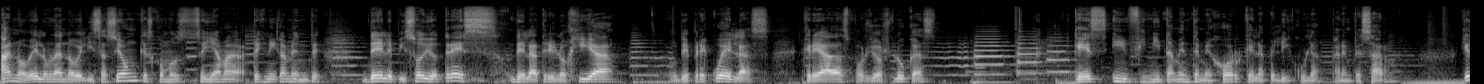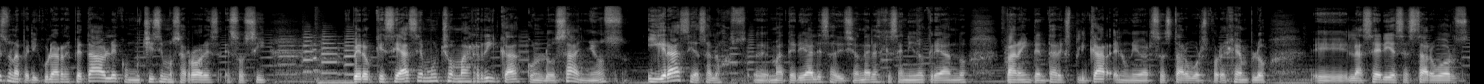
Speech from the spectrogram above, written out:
a novela, una novelización, que es como se llama técnicamente, del episodio 3 de la trilogía de precuelas creadas por George Lucas, que es infinitamente mejor que la película, para empezar, que es una película respetable, con muchísimos errores, eso sí, pero que se hace mucho más rica con los años y gracias a los eh, materiales adicionales que se han ido creando para intentar explicar el universo de Star Wars. Por ejemplo, eh, las series Star Wars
